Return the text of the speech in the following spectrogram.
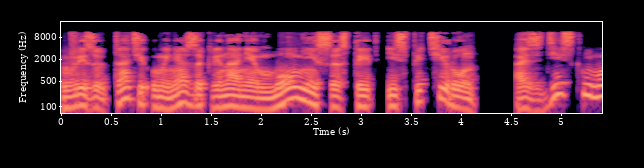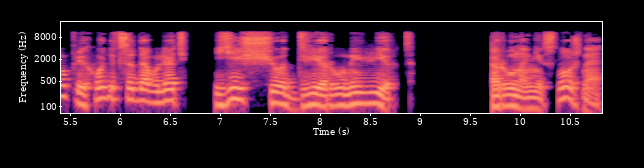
В результате у меня заклинание молнии состоит из пяти рун, а здесь к нему приходится добавлять еще две руны вирт. Руна несложная,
